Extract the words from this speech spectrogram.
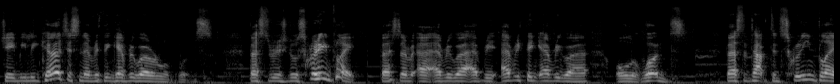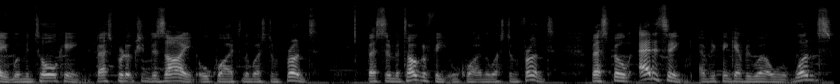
Jamie Lee Curtis in Everything Everywhere All at Once. Best original screenplay, Best uh, Everywhere Every Everything Everywhere All at Once. Best adapted screenplay, Women Talking. Best production design, All Quiet on the Western Front. Best cinematography, All Quiet on the Western Front. Best film editing, Everything Everywhere All at Once.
